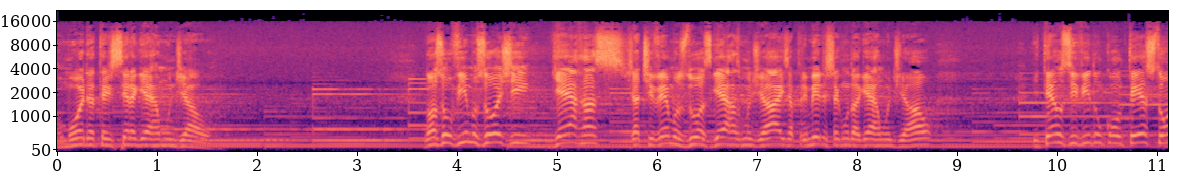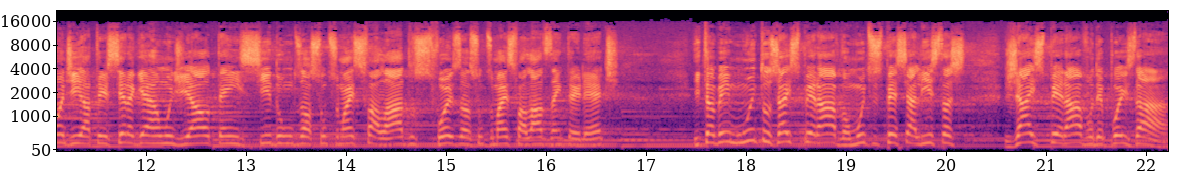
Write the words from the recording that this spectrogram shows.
Rumor da terceira guerra mundial. Nós ouvimos hoje guerras, já tivemos duas guerras mundiais, a primeira e a segunda guerra mundial, e temos vivido um contexto onde a terceira guerra mundial tem sido um dos assuntos mais falados, foi um dos assuntos mais falados na internet. E também muitos já esperavam, muitos especialistas já esperavam depois da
